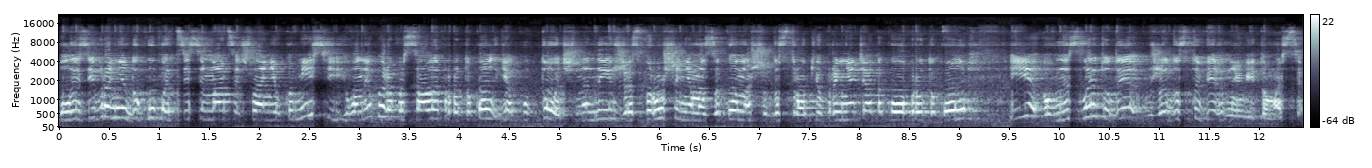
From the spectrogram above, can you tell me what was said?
були зібрані докупи ці 17 членів комісії, і вони переписали протокол як уточнений вже з порушеннями закону щодо строків прийняття такого протоколу. І внесли туди вже достовірні відомості.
